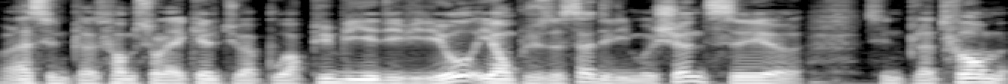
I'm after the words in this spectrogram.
Voilà, c'est une plateforme sur laquelle tu vas pouvoir publier des vidéos. Et en plus de ça, Dailymotion, c'est une plateforme,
